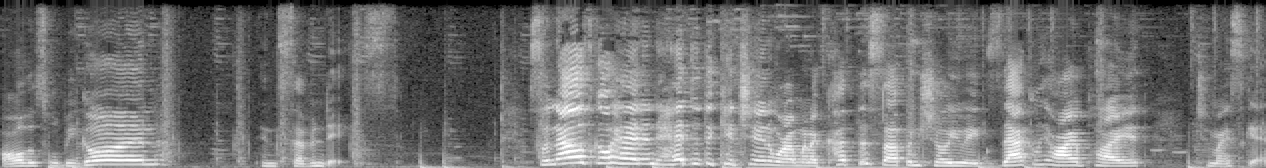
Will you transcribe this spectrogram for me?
all this will be gone in seven days. So now let's go ahead and head to the kitchen where I'm gonna cut this up and show you exactly how I apply it to my skin.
